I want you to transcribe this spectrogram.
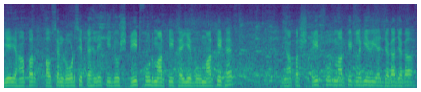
ये यहाँ पर खाउसैन रोड से पहले की जो स्ट्रीट फ़ूड मार्केट है, ये वो मार्केट है। यहाँ पर स्ट्रीट फ़ूड मार्केट लगी हुई है जगह जगह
